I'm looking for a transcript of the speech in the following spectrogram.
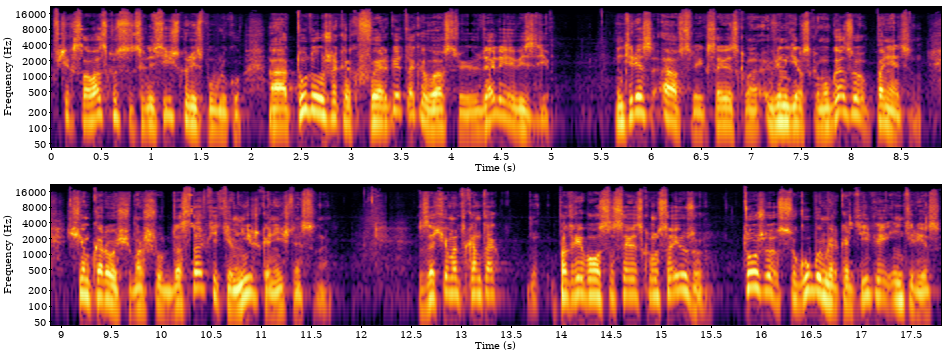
в Чехословацкую социалистическую республику, а оттуда уже как в ФРГ, так и в Австрию, и далее везде. Интерес Австрии к советскому венгерскому газу понятен. Чем короче маршрут доставки, тем ниже конечная цена. Зачем этот контакт потребовался Советскому Союзу? Тоже сугубо меркантильный интерес.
